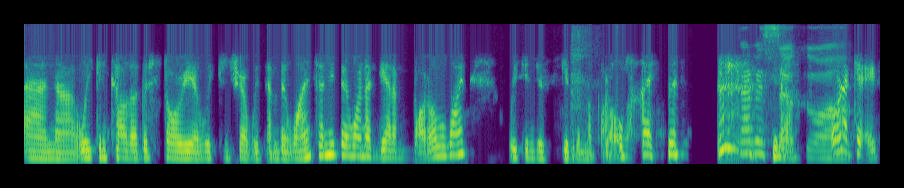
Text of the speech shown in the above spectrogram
And uh, we can tell them the story and we can share with them the wines. And if they want to get a bottle of wine, we can just give them a bottle of wine. that is so know, cool. Or a case.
